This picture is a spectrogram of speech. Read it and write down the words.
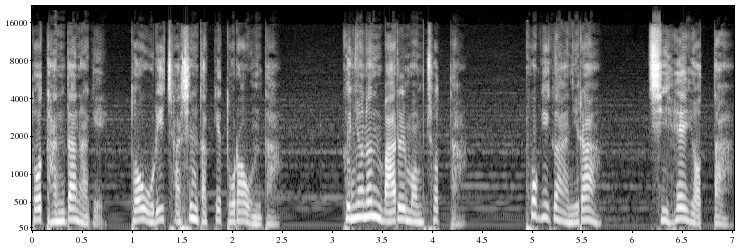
더 단단하게, 더 우리 자신답게 돌아온다. 그녀는 말을 멈췄다. 포기가 아니라 지혜였다.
